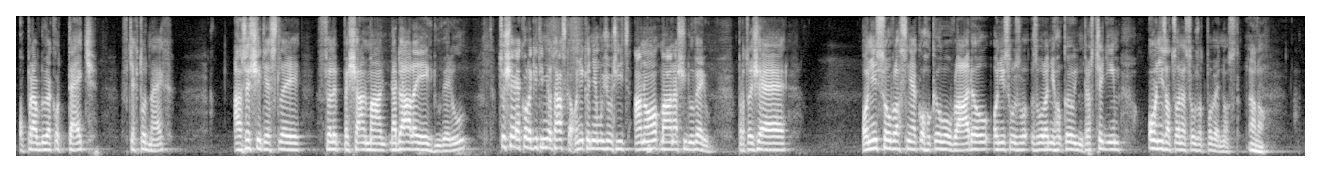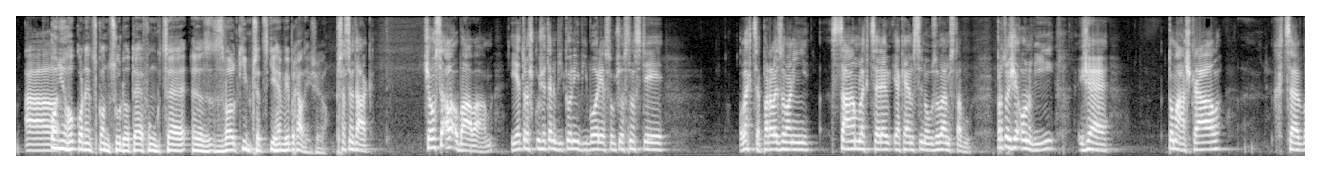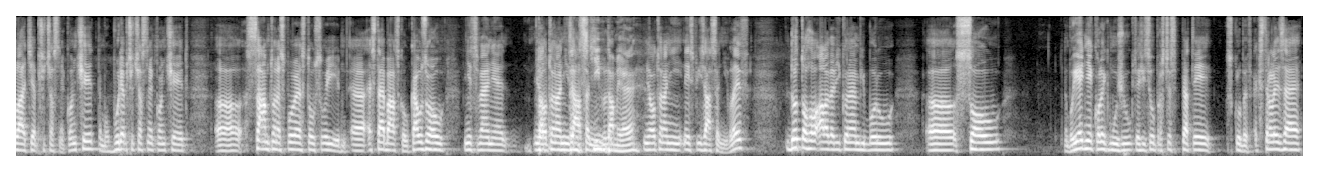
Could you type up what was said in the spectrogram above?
opravdu jako teď, v těchto dnech, a řešit, jestli Filip Pešán má nadále jejich důvěru, což je jako legitimní otázka. Oni klidně můžou říct, ano, má naši důvěru, protože oni jsou vlastně jako hokejovou vládou, oni jsou zvoleni hokejovým prostředím, oni za to nesou zodpovědnost. Ano. A... Oni ho konec konců do té funkce eh, s velkým předstihem vybrali, že jo? Přesně tak. Čeho se ale obávám, je trošku, že ten výkonný výbor je v současnosti lehce paralizovaný, sám lehce v jakémsi nouzovém stavu. Protože on ví, že Tomáš Král chce v létě předčasně končit, nebo bude předčasně končit, uh, sám to nespojuje s tou svojí uh, estébáckou kauzou, nicméně Mělo to na ní zásadní vliv. tam je. Mělo to na ní nejspíš zásadní vliv. Do toho ale ve výkonném výboru uh, jsou, nebo je několik mužů, kteří jsou prostě spjaty s kluby v extralize.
